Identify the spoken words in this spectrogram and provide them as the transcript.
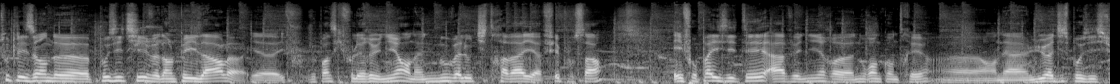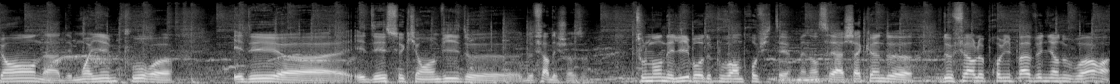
toutes les ondes positives dans le pays d'Arles. je pense qu'il faut les réunir. On a un nouvel outil de travail fait pour ça. Et il ne faut pas hésiter à venir nous rencontrer. on a un lieu à disposition, on a des moyens pour aider, aider ceux qui ont envie de faire des choses tout le monde est libre de pouvoir en profiter. Maintenant, c'est à chacun de, faire le premier pas, venir nous voir.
